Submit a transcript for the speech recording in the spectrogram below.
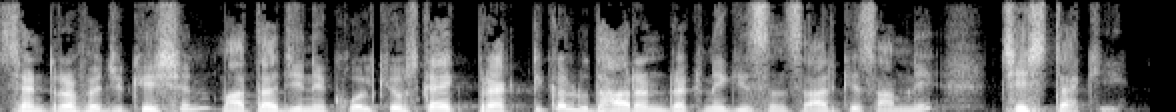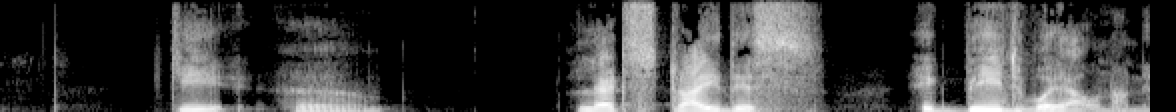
centre of education Mata ji ने खोल के उसका एक प्रैक्टिकल उदाहरण रखने की संसार के सामने चेष्टा की कि लेट्स ट्राई दिस एक बीज बोया उन्होंने।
